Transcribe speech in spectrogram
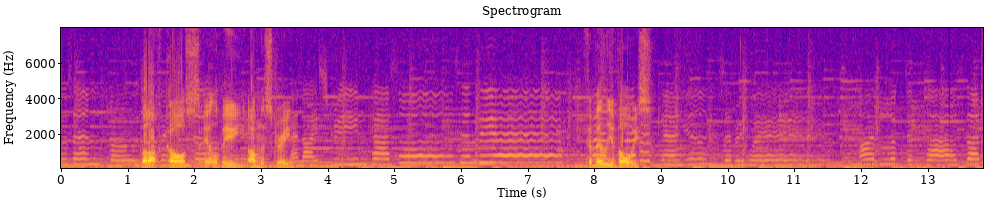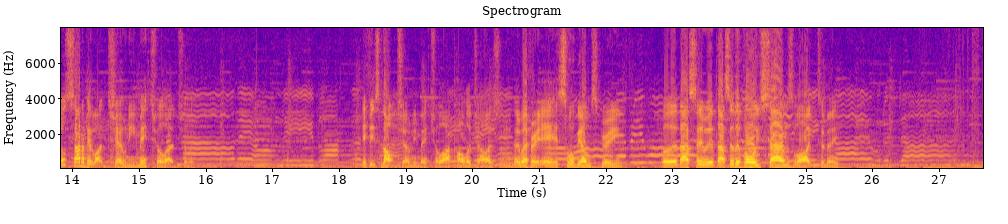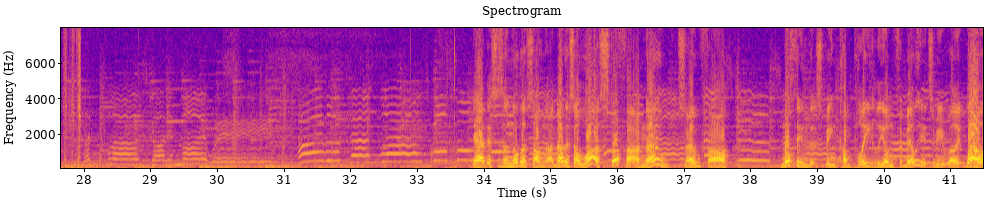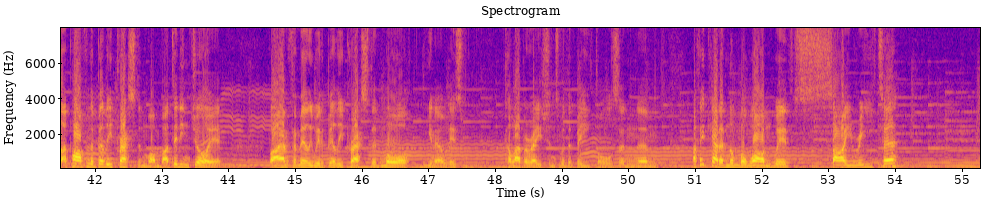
but of course it'll be on the screen. And ice cream castles in the air. Familiar voice. Canyons everywhere. I've looked at clouds that Does sound a bit like Joni Mitchell actually. now they only block the If it's not Joni Mitchell, I apologise, and whoever it is will be on screen. But that's who that's who the voice sounds like to me. Yeah, this is another song that I know. There's a lot of stuff that I know so far. Nothing that's been completely unfamiliar to me, really. Well, apart from the Billy Preston one, but I did enjoy it. But I am familiar with Billy Preston more, you know, his collaborations with the Beatles, and um, I think he had a number one with Syreeta.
